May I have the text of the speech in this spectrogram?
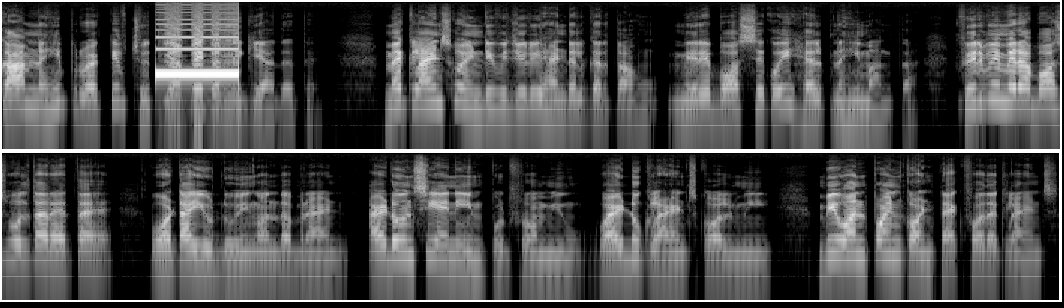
काम नहीं प्रोएक्टिव चुतियापे करने की आदत है। मैं क्लाइंट्स को इंडिविजुअली हैंडल करता हूँ। मेरे बॉस से कोई हेल्प नहीं माँगता। फिर भी मेरा बॉस बोलता रहता है what are you doing on the brand I don't see any input from you why do clients call me be one point contact for the clients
